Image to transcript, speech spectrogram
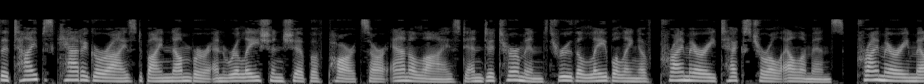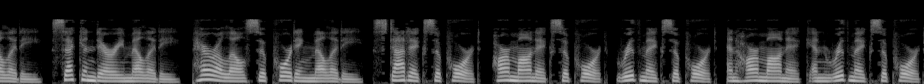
The types categorized by number and relationship of parts are analyzed and determined through the labeling of primary textural elements, primary melody, secondary melody, parallel supporting melody, static support, harmonic support, rhythmic support, and harmonic and rhythmic support.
